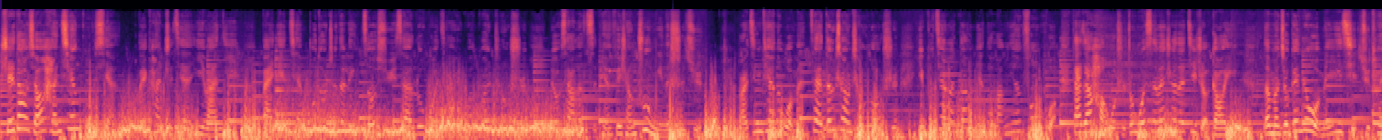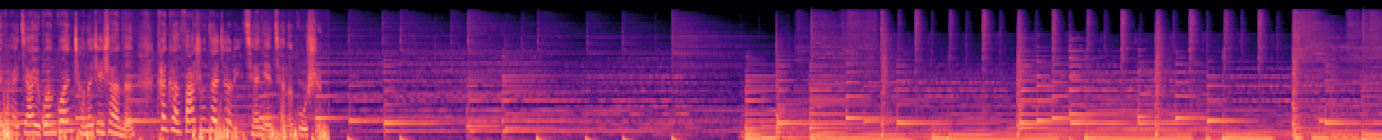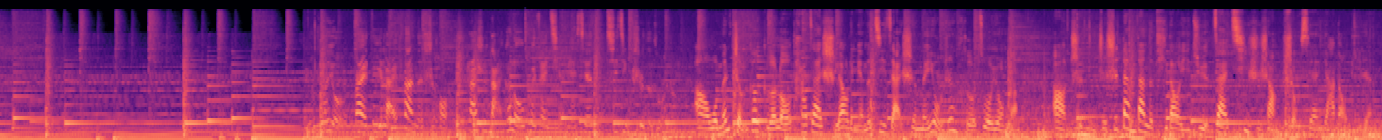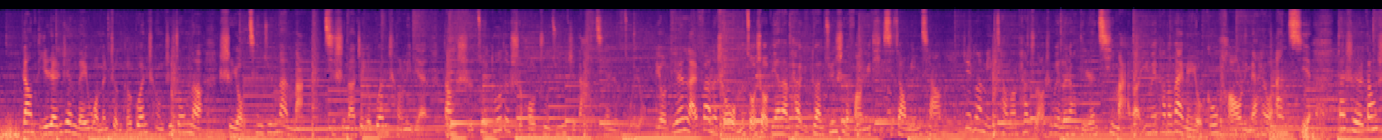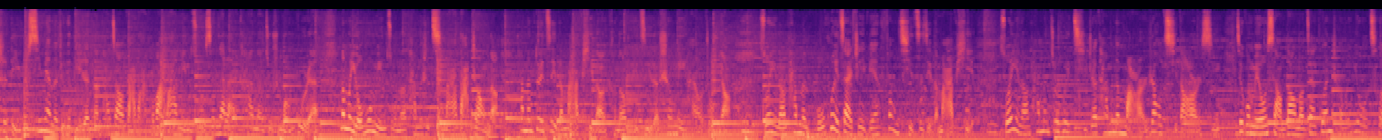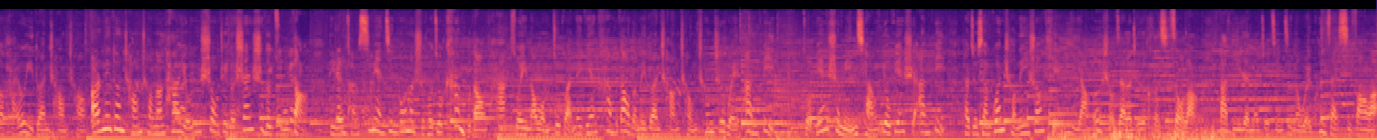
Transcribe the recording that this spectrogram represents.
谁道小寒千古险，唯看只见一碗泥。百年前不得志的林则徐在路过嘉峪关关城时，留下了此篇非常著名的诗句。而今天的我们在登上城楼时，已不见了当年的狼烟烽火。大家好，我是中国新闻社的记者高颖，那么就跟着我们一起去推开嘉峪关关城的这扇门，看看发生在这里千年前的故事。外敌来犯的时候，它是哪个楼会在前面先起警示的作用？啊，我们整个阁楼它在史料里面的记载是没有任何作用的，啊，只只是淡淡的提到一句，在气势上首先压倒敌人，让敌人认为我们整个关城之中呢是有千军万马。其实呢，这个关城里面当时最多的时候驻军只达千人左右。有敌人来犯的时候，我们左手边呢它有一段军事的防御体系叫明墙，这段明墙呢它主要是为了让敌人弃马的，因为它的外面有沟壕，里面还有暗器。但是当时抵御西面的这个敌人呢，他叫达达格瓦拉民族，现在来看呢就是蒙古人。民族呢，他们是骑马打仗的，他们对自己的马匹呢，可能比自己的生命还要重要，所以呢，他们不会在这边放弃自己的马匹，所以呢，他们就会骑着他们的马儿绕骑道而行。结果没有想到呢，在关城的右侧还有一段长城，而那段长城呢，它由于受这个山势的阻挡，敌人从西面进攻的时候就看不到它，所以呢，我们就管那边看不到的那段长城称之为暗壁。左边是明墙，右边是暗壁，它就像关城的一双铁翼一样，扼守在了这个河西走廊，把敌人呢就紧紧地围困在。西方了。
